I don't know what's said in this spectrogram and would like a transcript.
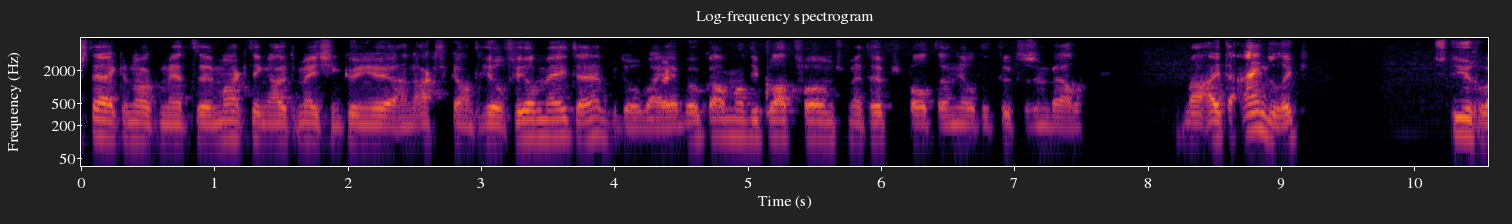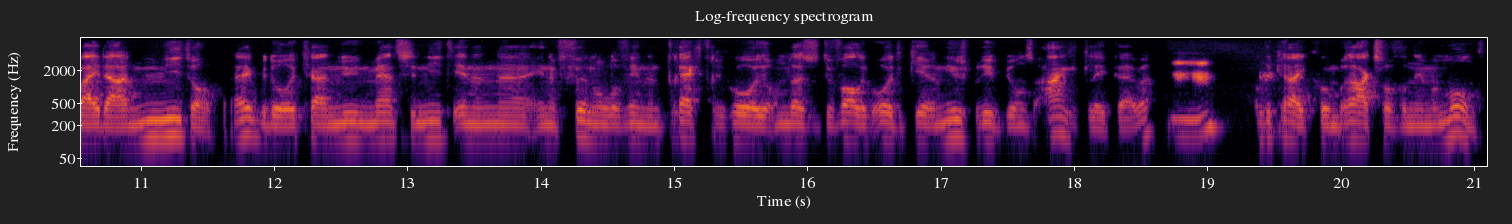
sterker nog, met marketing automation kun je aan de achterkant heel veel meten. Hè? Ik bedoel, wij hebben ook allemaal die platforms met HubSpot en heel de toeters en bellen. Maar uiteindelijk sturen wij daar niet op. Ik bedoel, ik ga nu mensen niet in een, uh, in een funnel of in een trechter gooien omdat ze toevallig ooit een keer een nieuwsbrief bij ons aangeklikt hebben. Mm -hmm. Want dan krijg ik gewoon braaksel van in mijn mond.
